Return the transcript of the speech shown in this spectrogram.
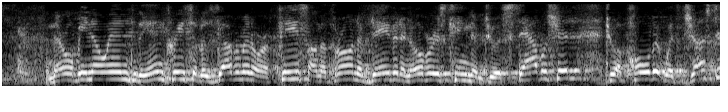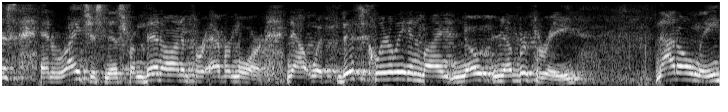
And there will be no end to the increase of his government or of peace on the throne of David and over his kingdom, to establish it, to uphold it with justice and righteousness from then on and forevermore. Now, with this clearly in mind, note number three not only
